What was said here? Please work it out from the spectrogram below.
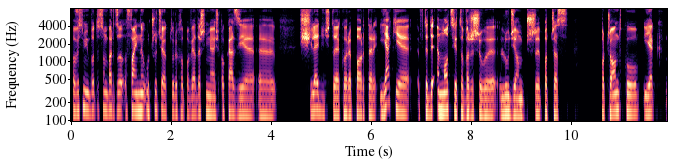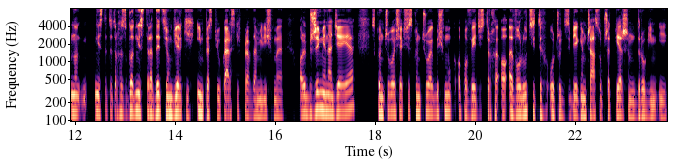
Powiedz mi, bo to są bardzo fajne uczucia, o których opowiadasz i miałeś okazję e, śledzić to jako reporter. Jakie wtedy emocje towarzyszyły ludziom przy, podczas początku jak no, niestety trochę zgodnie z tradycją wielkich imprez piłkarskich, prawda, mieliśmy olbrzymie nadzieje. Skończyło się jak się skończyło, jakbyś mógł opowiedzieć trochę o ewolucji tych uczuć z biegiem czasu przed pierwszym, drugim i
